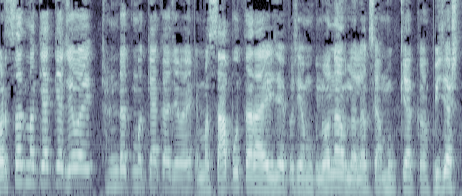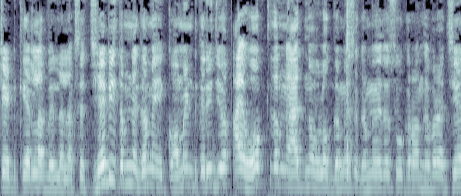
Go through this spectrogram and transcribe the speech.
વરસાદમાં ક્યાં ક્યાં જવાય, ઠંડકમાં ક્યાં ક્યાં જવાય, એમાં સાપુતારા આવી જાય, પછી અમુક લોનાવલા લગશે અમુક ક્યાંક બીજા સ્ટેટ કેરલા બેરલા લગશે જે બી તમને ગમે એ કોમેન્ટ કરી દો આઈ હોપ કે તમને આજનો વ્લોગ ગમે છે ગમે હોય તો શું કરવાનું ખબર છે?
